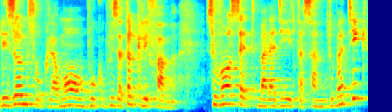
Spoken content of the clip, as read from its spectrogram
Les hommes sont clairement beaucoup plus atteints que les femmes. Souvent, cette maladie est asymptomatique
